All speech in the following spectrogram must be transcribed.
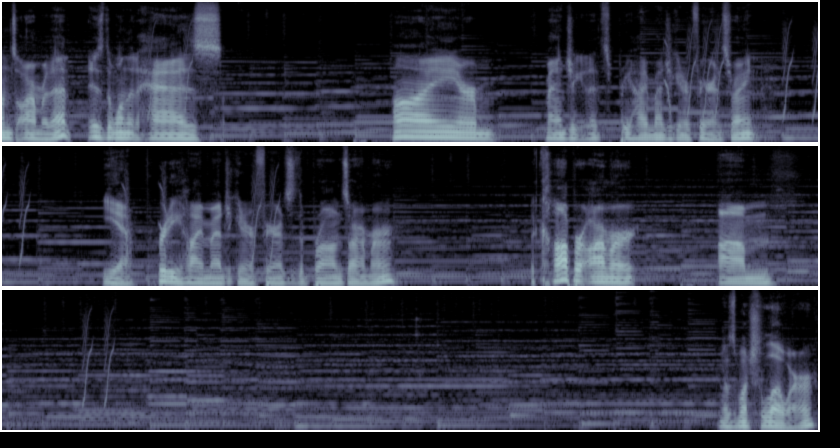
Bronze armor. That is the one that has higher magic. That's pretty high magic interference, right? Yeah, pretty high magic interference is the bronze armor. The copper armor, um... was much lower.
